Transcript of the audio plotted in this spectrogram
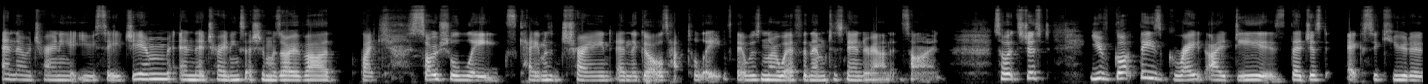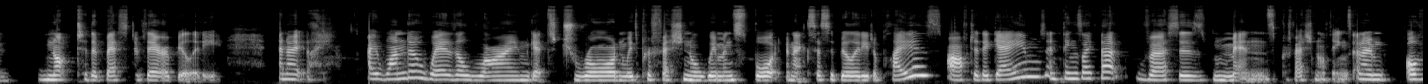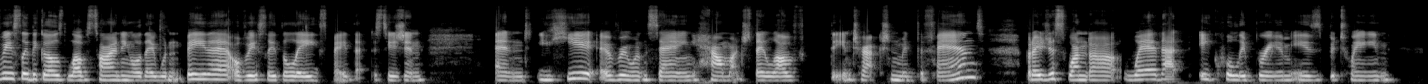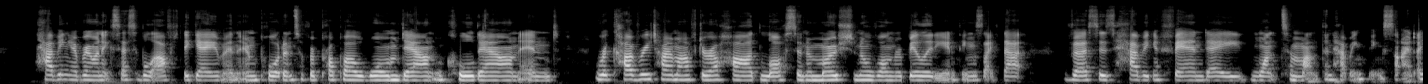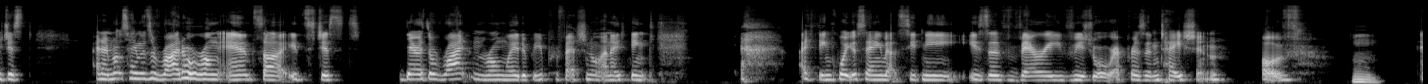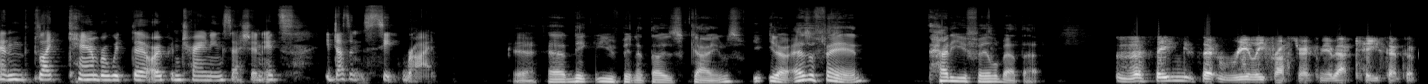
And they were training at UC Gym, and their training session was over like social leagues came and trained and the girls had to leave. There was nowhere for them to stand around and sign. So it's just, you've got these great ideas. They're just executed not to the best of their ability. And I, I wonder where the line gets drawn with professional women's sport and accessibility to players after the games and things like that versus men's professional things. And I'm obviously the girls love signing or they wouldn't be there. Obviously the leagues made that decision and you hear everyone saying how much they love the interaction with the fans. But I just wonder where that equilibrium is between having everyone accessible after the game and the importance of a proper warm down and cool down and recovery time after a hard loss and emotional vulnerability and things like that versus having a fan day once a month and having things signed. I just, and I'm not saying there's a right or wrong answer, it's just there is a right and wrong way to be professional and i think i think what you're saying about sydney is a very visual representation of mm. and like canberra with the open training session it's it doesn't sit right. Yeah. Uh, nick you've been at those games. You know as a fan how do you feel about that? The thing that really frustrates me about Quaycentre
